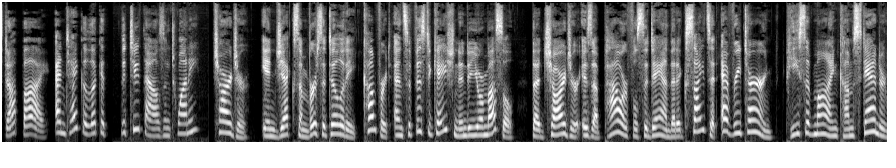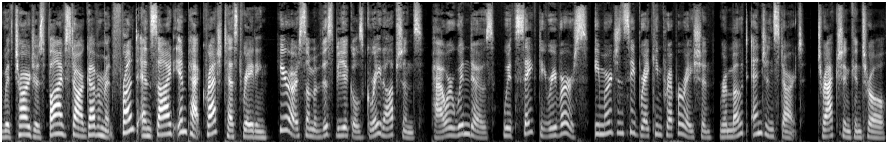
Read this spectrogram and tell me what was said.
Stop by and take a look at the 2020 Charger. Inject some versatility, comfort, and sophistication into your muscle. The Charger is a powerful sedan that excites at every turn. Peace of mind comes standard with Charger's five star government front and side impact crash test rating. Here are some of this vehicle's great options power windows with safety reverse, emergency braking preparation, remote engine start, traction control,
